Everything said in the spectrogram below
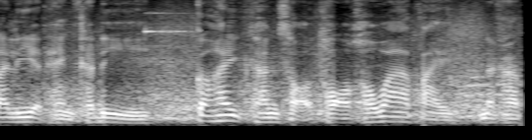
รายละเอียดแห่งคดี ก็ให้ทางสอทอเขาว่าไปนะครับ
